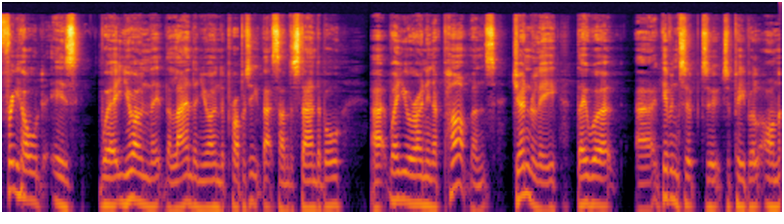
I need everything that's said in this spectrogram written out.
freehold is where you own the, the land and you own the property. That's understandable. Uh, where you were owning apartments, generally they were uh, given to, to, to people on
